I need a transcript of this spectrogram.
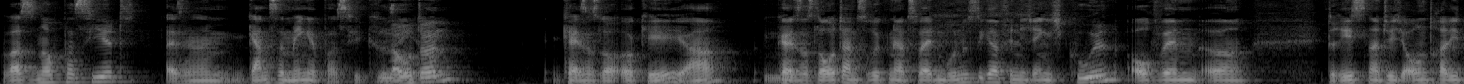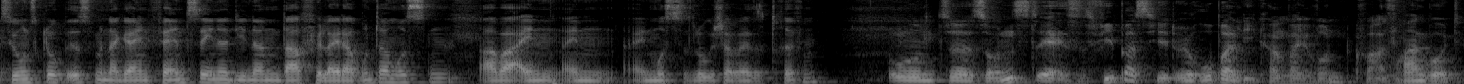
Was ist noch passiert? Also eine ganze Menge passiert, Chris. Lautern? Kaiserslautern, okay, ja. Kaiserslautern zurück in der zweiten Bundesliga finde ich eigentlich cool, auch wenn äh, Dresden natürlich auch ein Traditionsclub ist mit einer geilen Fanszene, die dann dafür leider runter mussten. Aber ein, ein, ein musste es logischerweise treffen. Und äh, sonst ja, ist es viel passiert. Europa League haben wir gewonnen quasi. Frankfurt,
